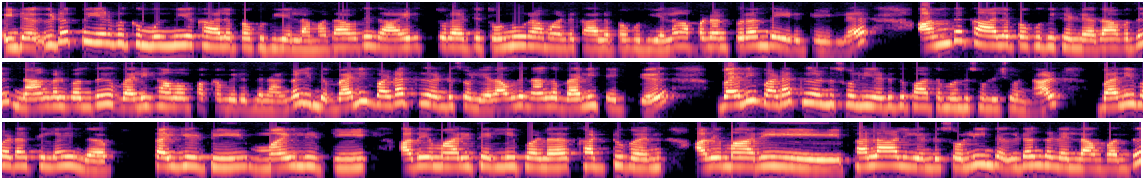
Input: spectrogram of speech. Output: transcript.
இந்த இடப்பெயர்வுக்கு முந்தைய காலப்பகுதி எல்லாம் அதாவது இந்த ஆயிரத்தி தொள்ளாயிரத்தி தொண்ணூறாம் ஆண்டு காலப்பகுதி எல்லாம் அப்ப நான் பிறந்த இருக்கையில அந்த காலப்பகுதிகள்ல அதாவது நாங்கள் வந்து வலிகாமம் பக்கம் இருந்த நாங்கள் இந்த வலி வடக்கு என்று சொல்லி அதாவது நாங்க வலி தெற்கு வலி வடக்கு என்று சொல்லி எடுத்து பார்த்தோம் என்று சொல்லி சொன்னால் வலி வடக்குல இந்த தையட்டி மயிலிட்டி அதே மாதிரி தெல்லிப்பழ கட்டுவன் அதே மாதிரி பலாலி என்று சொல்லி இந்த இடங்கள் எல்லாம் வந்து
